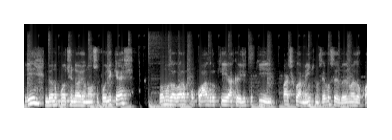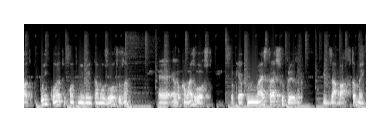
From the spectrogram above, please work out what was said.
E, dando continuidade ao nosso podcast, vamos agora para o quadro que acredito que, particularmente, não sei vocês dois, mas é o quadro que, por enquanto, enquanto não inventamos outros, né, é, é o que eu mais gosto, porque é o que mais traz surpresa e desabafo também.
